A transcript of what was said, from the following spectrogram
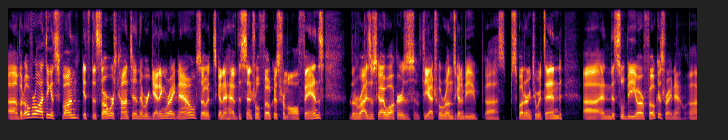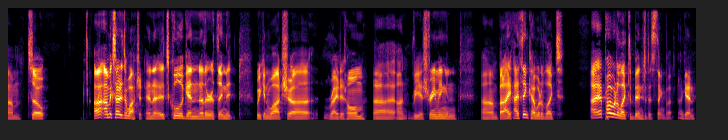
Uh, but overall, I think it's fun. It's the Star Wars content that we're getting right now, so it's going to have the central focus from all fans. The Rise of Skywalker's theatrical run is going to be uh, sputtering to its end, uh, and this will be our focus right now. Um, so I'm excited to watch it, and uh, it's cool. Again, another thing that we can watch uh, right at home uh, on via streaming. And um, but I, I think I would have liked. I probably would have liked to binge this thing, but again,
